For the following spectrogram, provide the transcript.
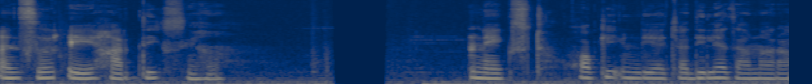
Answer A Hardik Singh. Next hockey इंडियाच्या दिल्या जाणारा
